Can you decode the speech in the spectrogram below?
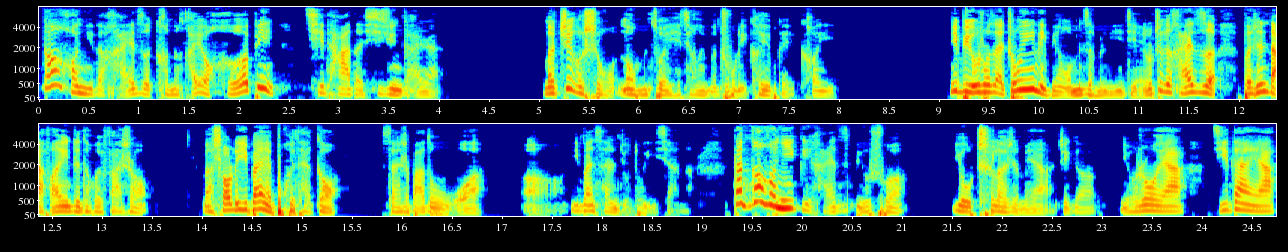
刚好你的孩子可能还有合并其他的细菌感染，那这个时候，那我们做一些相应的处理，可以不可以？可以。你比如说，在中医里边，我们怎么理解？说这个孩子本身打防疫针他会发烧，那烧了一般也不会太高，三十八度五啊，一般三十九度以下呢。但刚好你给孩子，比如说又吃了什么呀？这个牛肉呀、鸡蛋呀，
